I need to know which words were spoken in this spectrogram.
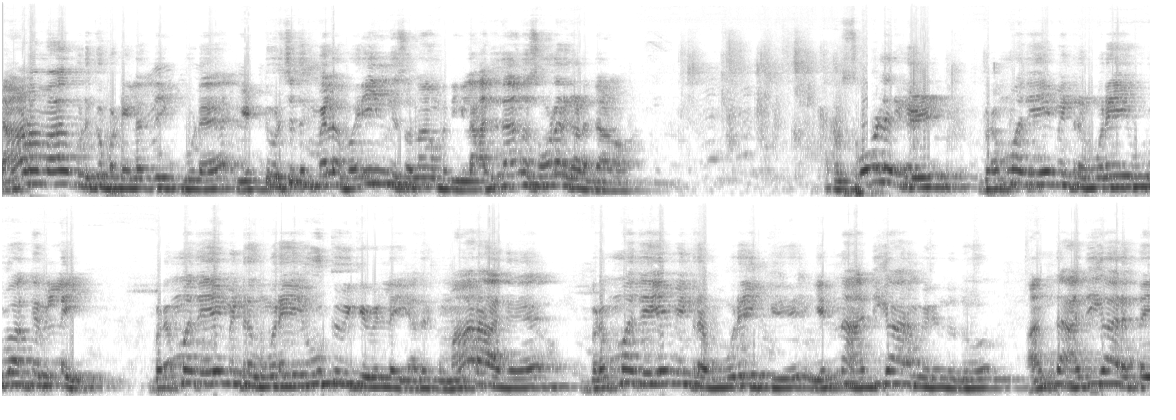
தானமாக கொடுக்கப்பட்ட நிலத்தை கூட எட்டு வருஷத்துக்கு மேல வரின்னு சொன்னாங்க பாத்தீங்களா? அதுதாங்க சோழர் கால தானம் சோழர்கள் பிரம்மதேயம் என்ற முறையை உருவாக்கவில்லை. பிரம்மதேயம் என்ற முறையை ஊக்குவிக்கவில்லை. அதற்கு மாறாக பிரம்மதேயம் என்ற முறைக்கு என்ன அதிகாரம் இருந்ததோ அந்த அதிகாரத்தை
